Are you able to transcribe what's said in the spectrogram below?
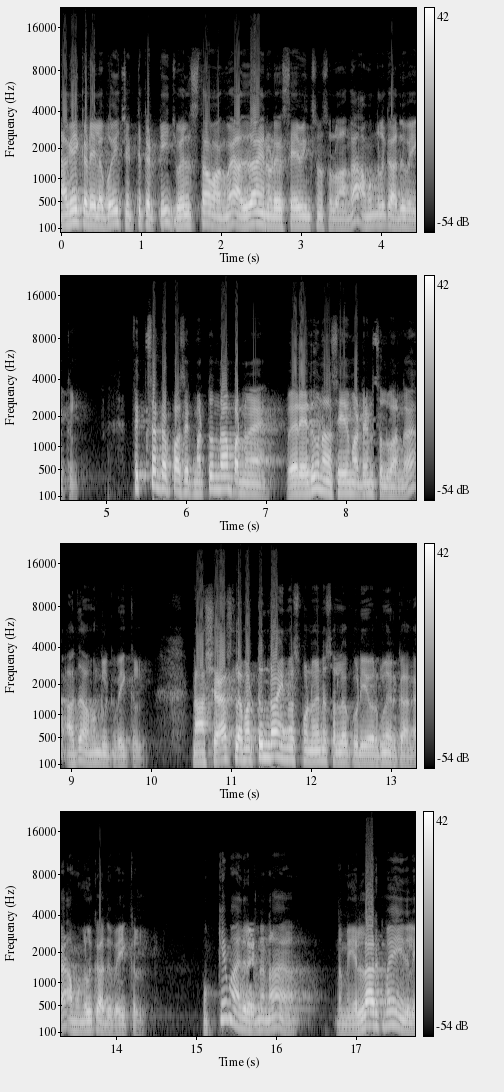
நகை கடையில் போய் சிட்டு கட்டி ஜுவல்ஸ் தான் வாங்குவேன். அதுதான் என்னுடைய சேவிங்ஸ்னு சொல்லுவாங்க. அவங்களுக்கு அது வெஹிக்கிள் ஃபிக்ஸட் டெபாசிட் மட்டும்தான் பண்ணுவேன். வேறு எதுவும் நான் செய்ய மாட்டேன்னு சொல்லுவாங்க. அது அவங்களுக்கு வெஹிக்கிள் நான் ஷேர்ஸில் மட்டும்தான் இன்வெஸ்ட் பண்ணுவேன்னு சொல்லக்கூடியவர்களும் இருக்காங்க. அவங்களுக்கு அது வெஹிக்கிள் முக்கியமாக இதில் என்னென்னா நம்ம எல்லாருக்குமே இதில்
